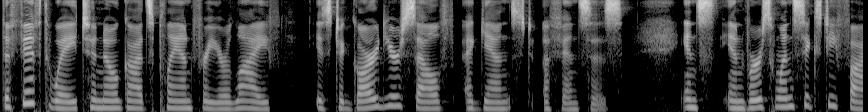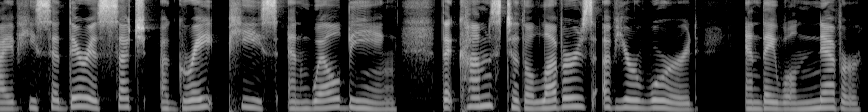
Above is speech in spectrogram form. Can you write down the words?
The fifth way to know God's plan for your life is to guard yourself against offenses. In, in verse 165, he said, There is such a great peace and well being that comes to the lovers of your word and they will never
